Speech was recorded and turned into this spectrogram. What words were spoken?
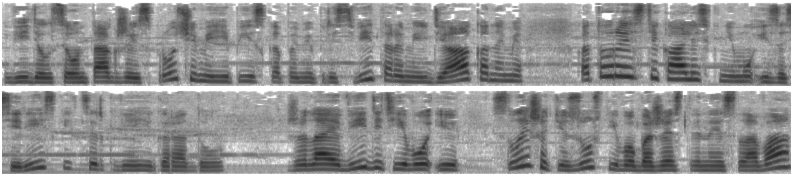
Виделся он также и с прочими епископами, пресвитерами и диаконами, которые стекались к нему из ассирийских церквей и городов. Желая видеть его и слышать из уст его божественные слова,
